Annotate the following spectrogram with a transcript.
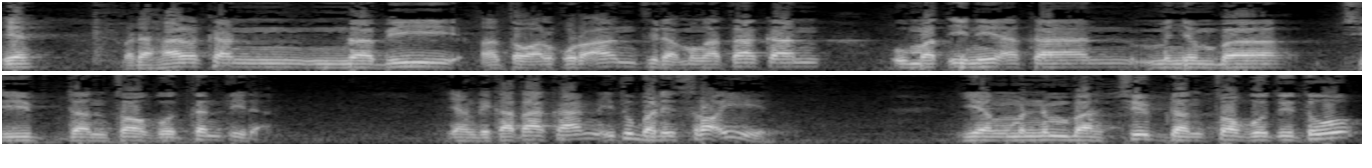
Ya. Padahal kan Nabi atau Al-Quran tidak mengatakan umat ini akan menyembah jib dan togut kan tidak. Yang dikatakan itu Bani Israel. Yang menembah jib dan togut itu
